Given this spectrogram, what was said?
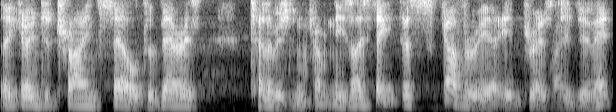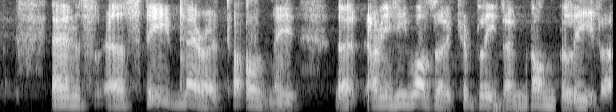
they're going to try and sell to various television companies. I think Discovery are interested right. in it. And uh, Steve Mera told me that, I mean, he was a complete non believer,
